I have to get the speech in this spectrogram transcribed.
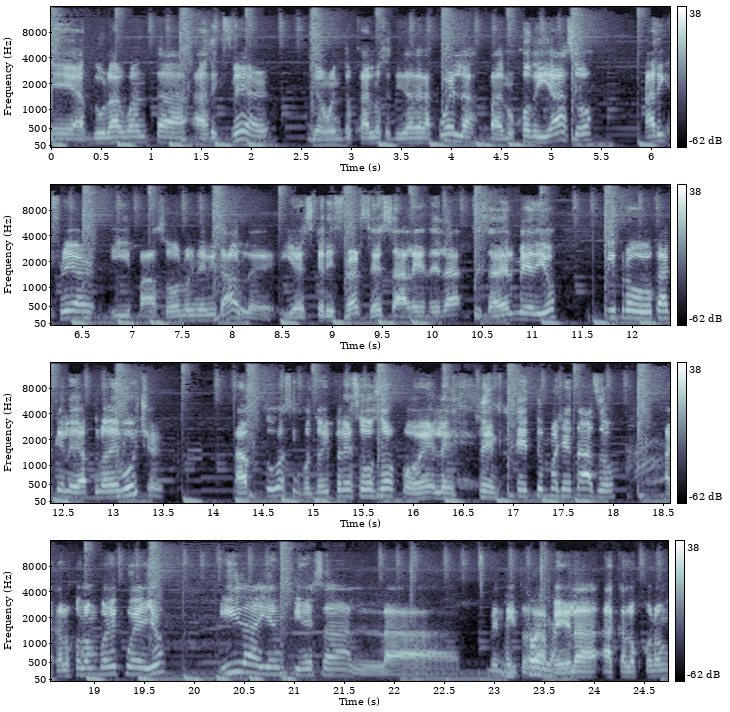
eh, Abdullah aguanta a Ric Flair. De momento Carlos se tira de la cuerda para un jodillazo a Ric Flair y pasó lo inevitable. Y es que Ric Flair se sale, de la, se sale del medio y provoca que le dé a Abdullah de Butcher. Abdullah, sin cuanto muy perezoso, coge, le, mete un machetazo a Carlos Colón por el cuello y de ahí empieza la bendito la, pela a Carlos Colón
